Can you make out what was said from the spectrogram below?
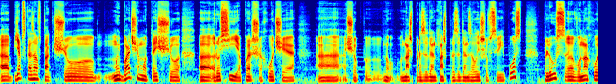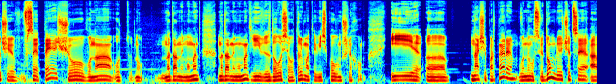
Е, Я б сказав так, що ми бачимо те, що Росія перша хоче. Е, Щоб е, ну наш президент, наш президент залишив свій пост. Плюс е, вона хоче все те, що вона, от ну на даний момент, на даний момент їй вдалося отримати військовим шляхом. І е, наші партнери вони усвідомлюючи це. А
